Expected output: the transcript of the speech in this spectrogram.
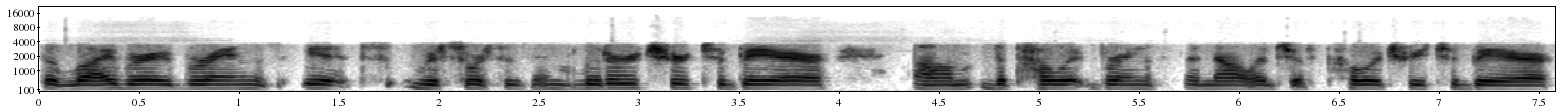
the library brings its resources in literature to bear, um, the poet brings the knowledge of poetry to bear,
